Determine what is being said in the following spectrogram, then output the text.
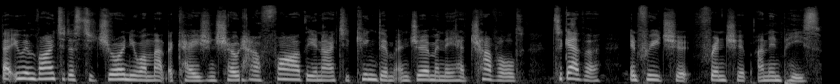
That you invited us to join you on that occasion showed how far the United Kingdom and Germany had travelled together in friendship and in peace.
